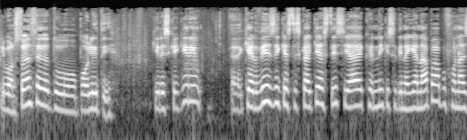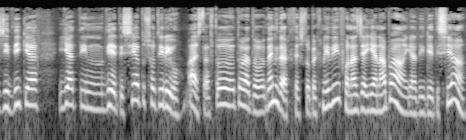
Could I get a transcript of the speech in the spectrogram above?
Λοιπόν, στο ένθετο του πολίτη, κυρίες και κύριοι, ε, κερδίζει και στις κακές της. Η ΑΕΚ νίκησε την Αγία Νάπα που φωνάζει δίκαια για την διαιτησία του Σωτηρίου. Μάλιστα, αυτό τώρα το, δεν είδα χθες το παιχνίδι. Φωνάζει η Αγία Νάπα για τη διαιτησία;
